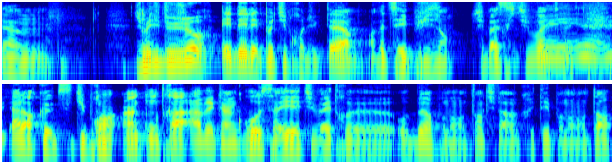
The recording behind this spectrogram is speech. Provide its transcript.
euh, je me dis toujours, aider les petits producteurs, en fait, c'est épuisant. Je sais pas si tu vois le truc. oui. Alors que si tu prends un contrat avec un gros, ça y est, tu vas être euh, au beurre pendant longtemps, tu vas recruter pendant longtemps.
